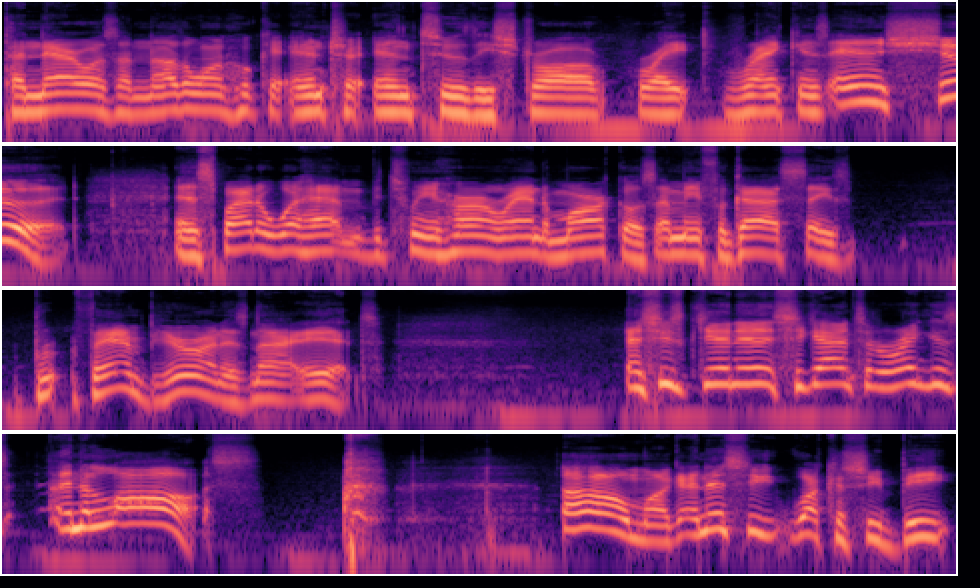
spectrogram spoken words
Pinheiro is another one who can enter into the straw weight rankings and should. In spite of what happened between her and Randa Markos, I mean, for God's sakes, Van Buren is not it. And she's getting in, she got into the rankings and the loss. oh my God. And then she, what, because she beat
